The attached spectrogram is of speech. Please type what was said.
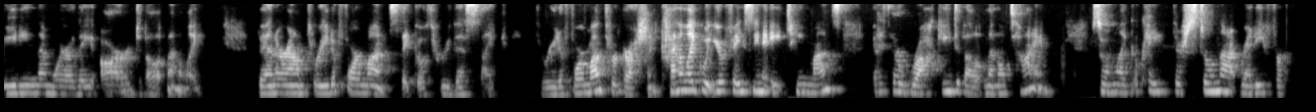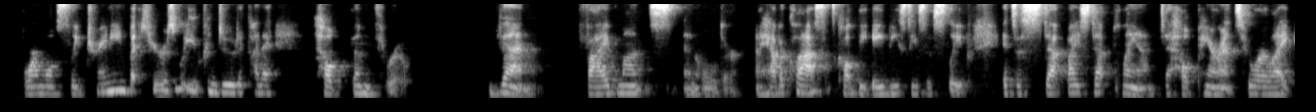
meeting them where they are developmentally. Then around three to four months, they go through this like three to four month regression, kind of like what you're facing at 18 months, but it's a rocky developmental time. So I'm like, okay, they're still not ready for formal sleep training, but here's what you can do to kind of help them through. Then, five months and older, I have a class. It's called the ABCs of Sleep. It's a step by step plan to help parents who are like,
